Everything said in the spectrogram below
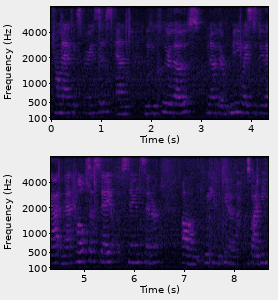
traumatic experiences, and we can clear those. You know, there are many ways to do that, and that helps us stay stay in center. Um, we can, you know, by being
